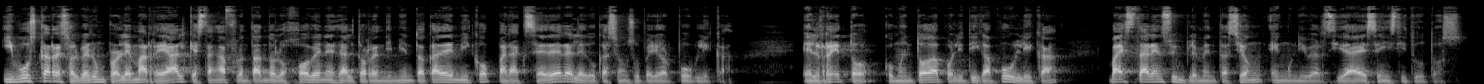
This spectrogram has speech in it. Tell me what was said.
y busca resolver un problema real que están afrontando los jóvenes de alto rendimiento académico para acceder a la educación superior pública. El reto, como en toda política pública, va a estar en su implementación en universidades e institutos.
